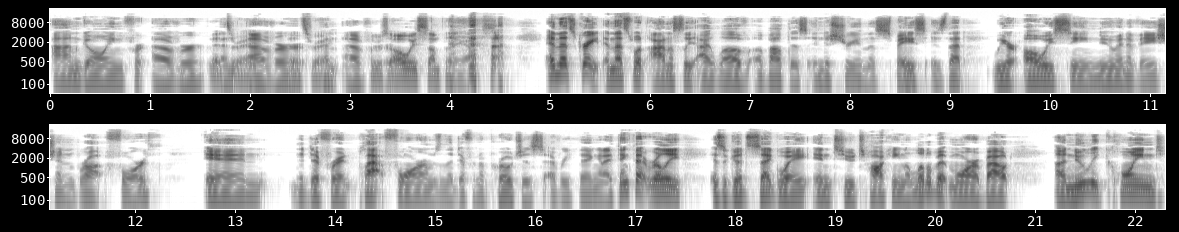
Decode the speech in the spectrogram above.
ongoing forever that's and right. ever that's right. and ever. There's always something else. and that's great. And that's what honestly I love about this industry and this space is that we are always seeing new innovation brought forth in the different platforms and the different approaches to everything. And I think that really is a good segue into talking a little bit more about a newly coined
